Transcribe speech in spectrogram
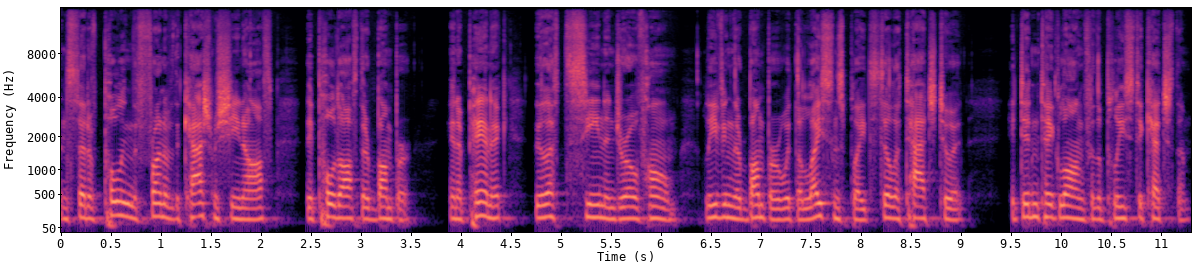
instead of pulling the front of the cash machine off, they pulled off their bumper. In a panic, they left the scene and drove home, leaving their bumper with the license plate still attached to it. It didn't take long for the police to catch them.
